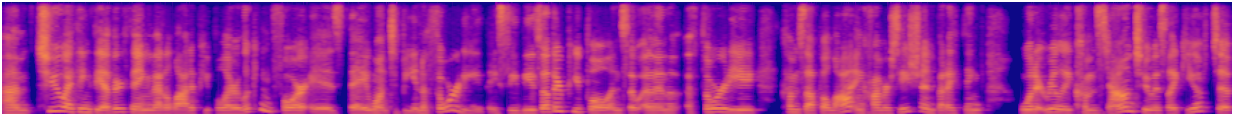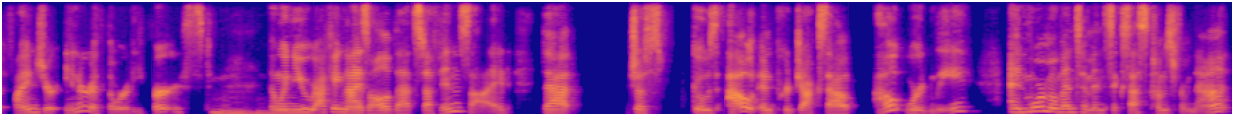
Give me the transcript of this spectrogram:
Um, two, I think the other thing that a lot of people are looking for is they want to be an authority. They see these other people. And so an authority comes up a lot in conversation. But I think what it really comes down to is like you have to find your inner authority 1st mm-hmm. And when you recognize all of that stuff inside, that just goes out and projects out outwardly and more momentum and success comes from that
